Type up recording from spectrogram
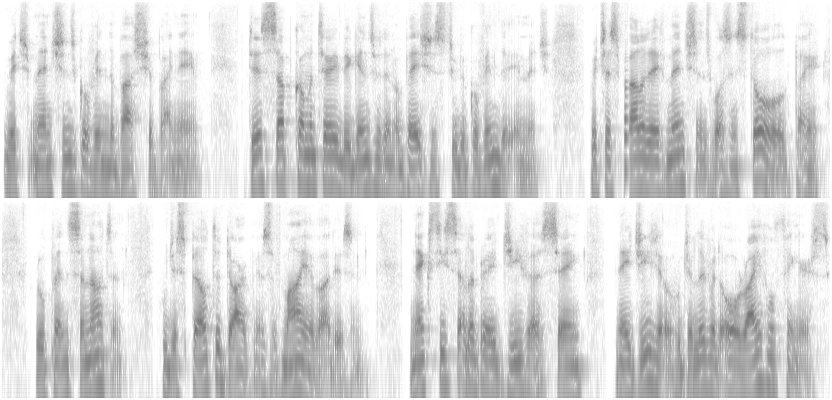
which mentions Govinda Bhashya by name. This sub-commentary begins with an obeisance to the Govinda image, which as Baladev mentions was installed by Rupa and Sanatan, who dispelled the darkness of Mayavadism. Next he celebrates Jiva, saying, Jiva, who delivered all rival thingers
